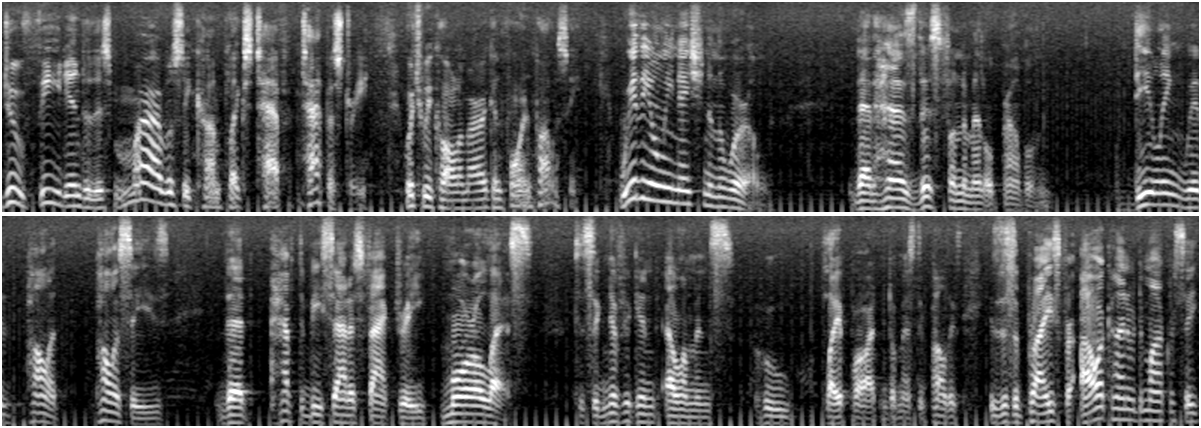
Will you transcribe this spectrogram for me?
do feed into this marvelously complex tap tapestry, which we call American foreign policy. We're the only nation in the world that has this fundamental problem, dealing with polit policies that have to be satisfactory, more or less, to significant elements who play a part in domestic politics. Is this a price for our kind of democracy?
